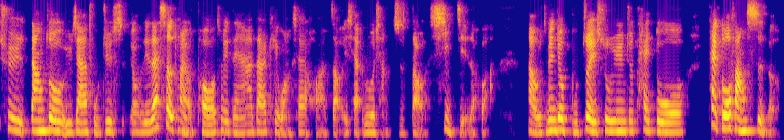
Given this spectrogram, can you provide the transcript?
去当做瑜伽辅具使用，也在社团有 po，所以等下大家可以往下滑找一下，如果想知道细节的话，那我这边就不赘述，因为就太多太多方式了。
